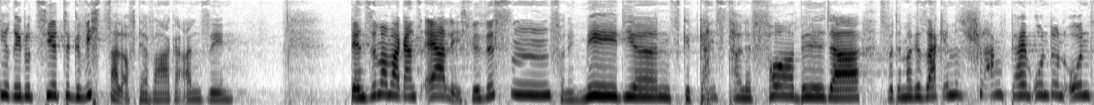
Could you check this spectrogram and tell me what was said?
die reduzierte Gewichtszahl auf der Waage ansehen. Denn sind wir mal ganz ehrlich, wir wissen von den Medien, es gibt ganz tolle Vorbilder, es wird immer gesagt, ihr müsst schlank bleiben und und und.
